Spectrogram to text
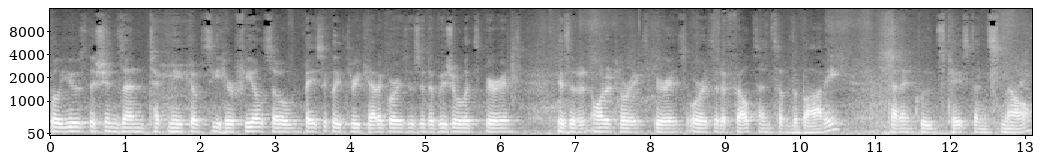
We'll use the Shinzen technique of see, hear, feel. So basically, three categories: is it a visual experience? Is it an auditory experience, or is it a felt sense of the body? That includes taste and smell.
